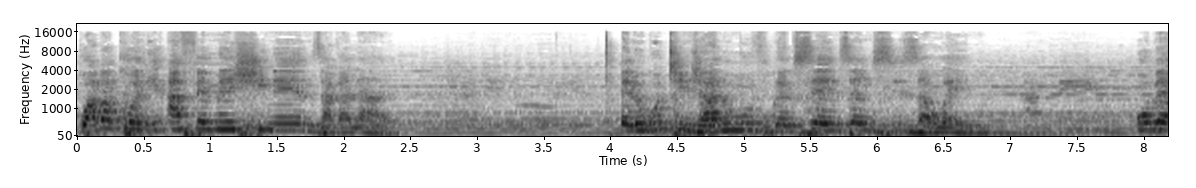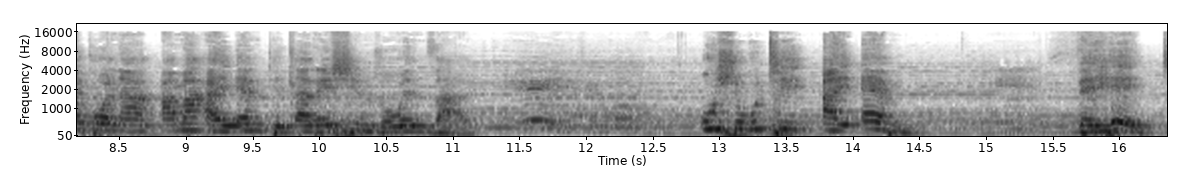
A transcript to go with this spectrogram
kwaba khona iaffirmation eyenzakalayo. Elukuthi njalo uma uvuka ekseni sengisiza wena. Ube khona ama I am declarations owenzayo. Usho ukuthi I am the head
